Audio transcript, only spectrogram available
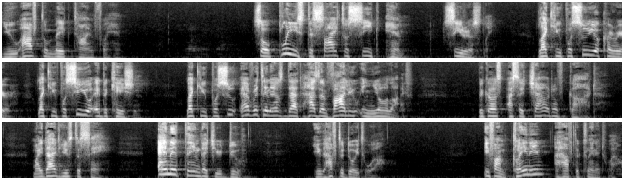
you have to make time for Him. So, please decide to seek Him seriously, like you pursue your career, like you pursue your education like you pursue everything else that has a value in your life. Because as a child of God, my dad used to say, anything that you do, you have to do it well. If I'm cleaning, I have to clean it well.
